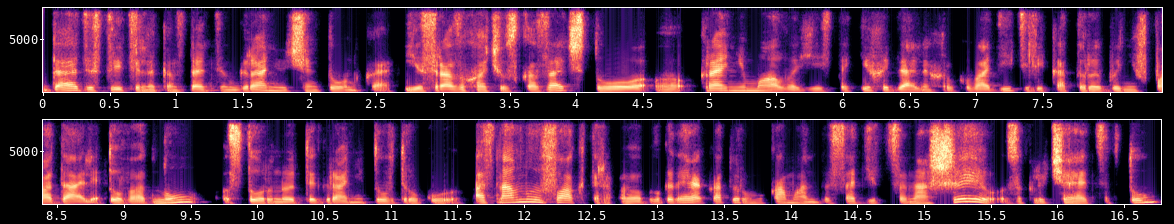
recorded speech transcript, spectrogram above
Да, действительно, Константин, грань очень тонкая. И сразу хочу сказать, что э, крайне мало есть таких идеальных руководителей, которые бы не впадали то в одну сторону этой грани, то в другую. Основной фактор, э, благодаря которому команда садится на шею, заключается в том,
